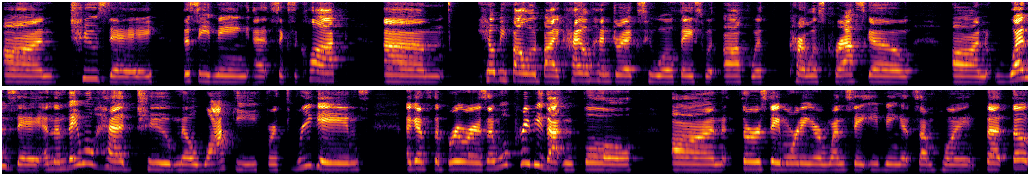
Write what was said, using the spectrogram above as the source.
on Tuesday this evening at six o'clock. Um, he'll be followed by Kyle Hendricks, who will face with, off with Carlos Carrasco on Wednesday, and then they will head to Milwaukee for three games against the Brewers, and we'll preview that in full on Thursday morning or Wednesday evening at some point. But th-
